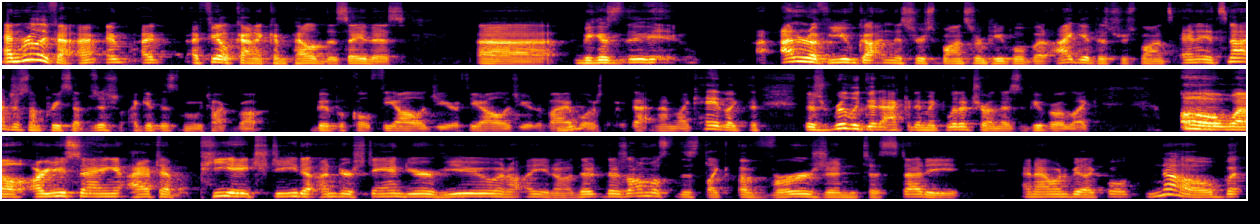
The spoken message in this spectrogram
And really fast, I, I, I feel kind of compelled to say this uh, because the, I don't know if you've gotten this response from people, but I get this response, and it's not just on presupposition. I get this when we talk about biblical theology or theology or the Bible or something like that, and I'm like, hey, like the, there's really good academic literature on this, and people are like, oh, well, are you saying I have to have a PhD to understand your view? And uh, you know, there, there's almost this like aversion to study, and I want to be like, well, no, but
